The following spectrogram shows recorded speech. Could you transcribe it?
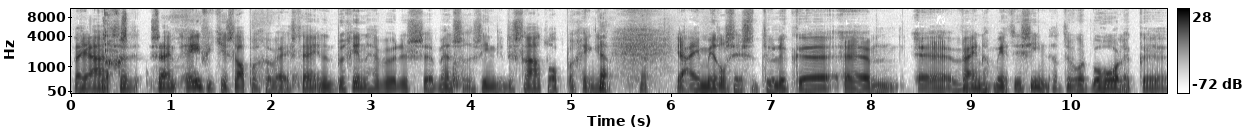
Nou ja, ze zijn eventjes dapper geweest. Hè. In het begin hebben we dus uh, mensen gezien die de straat op gingen. Ja, ja. ja inmiddels is natuurlijk uh, um, uh, weinig meer te zien. Dat wordt behoorlijk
